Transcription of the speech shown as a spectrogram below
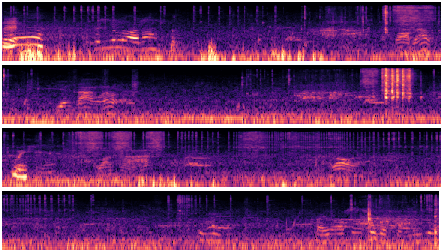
เลยเป็นตลอดนะมอบแล้วเยียงข้างแล้วอุ้ยวางขาลอกไปออกก็คู่กับผมด้วย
